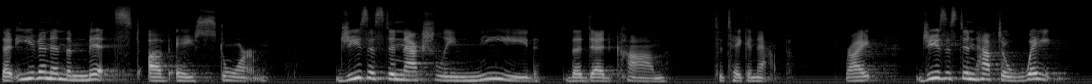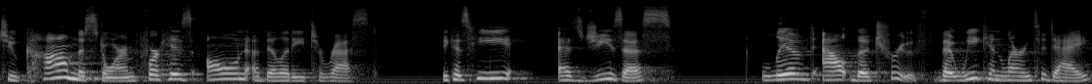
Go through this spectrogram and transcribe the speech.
that even in the midst of a storm, Jesus didn't actually need the dead calm to take a nap, right? Jesus didn't have to wait to calm the storm for his own ability to rest because he, as Jesus, lived out the truth that we can learn today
